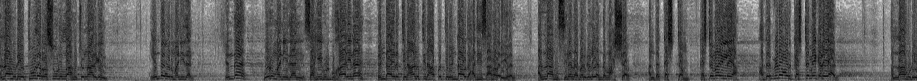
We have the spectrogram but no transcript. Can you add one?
அல்லாஹ்வுடைய தூதர் ரசூலுல்லாஹ் சொன்னார்கள். எந்த ஒரு மனிதன் எந்த ஒரு மனிதன் சஹீகுல் புகாரில இரண்டாயிரத்தி நானூத்தி நாற்பத்தி ரெண்டாவது ஹதீஸாக வருகிறது. அல்லாஹ் சில நபர்களை அந்த மஹர் அந்த கஷ்டம் கஷ்டமா இல்லையா? அதை விட ஒரு கஷ்டமே கிடையாது. அல்லாஹுடைய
